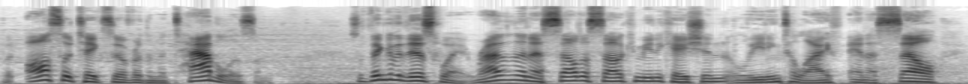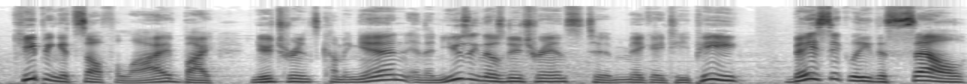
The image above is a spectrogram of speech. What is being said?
but also takes over the metabolism. So think of it this way rather than a cell to cell communication leading to life and a cell keeping itself alive by nutrients coming in and then using those nutrients to make ATP, basically the cell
